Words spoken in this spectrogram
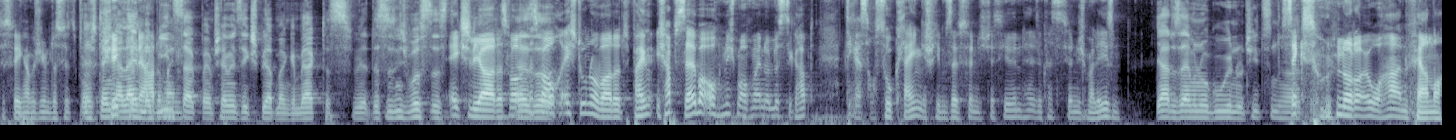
Deswegen habe ich ihm das jetzt Ja, ich denke, allein mein- Dienstag beim Champions League-Spiel hat man gemerkt, dass, wir, dass du es nicht wusstest. Actually, ja, das war, das Also- war auch echt unerwartet. Vor allem, Ich habe es selber auch nicht mal auf meiner Liste gehabt. Digga, ist auch so klein geschrieben, selbst wenn ich das hier hinhält, du kannst es ja nicht mal lesen. Ja, das ist einfach nur Google-Notizen. halt. 600 Euro Haarentferner.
